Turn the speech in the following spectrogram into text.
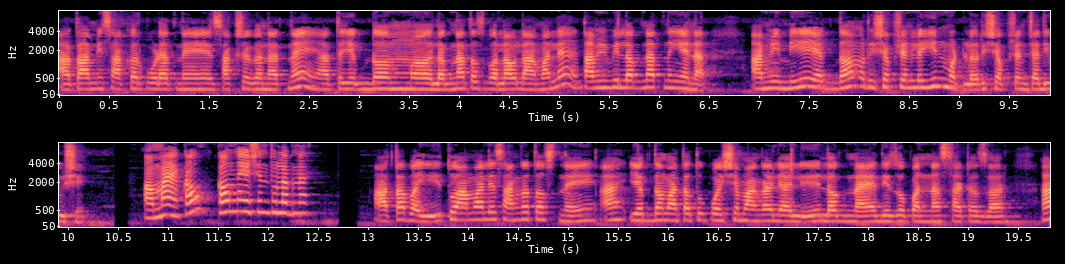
आता आम्ही साखरपुड्यात नाही साक्षगणात नाही आता एकदम लग्नातच बोलावलं आम्हाला तर आम्ही बी लग्नात नाही येणार. आम्ही मी एकदम रिसेप्शनला येईन म्हटलं रिसेप्शनच्या दिवशी. अमाय काऊन काऊन नाही येशील तू लग्नात? आता बाई तू आम्हाला सांगतच नाही आ? एकदम आता तू पैसे मागायला आली लग्न आहे देजो पन्नास साठ हजार. हा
